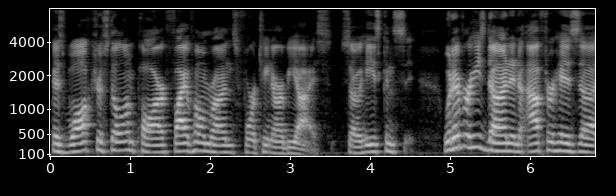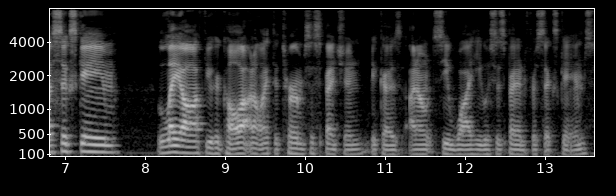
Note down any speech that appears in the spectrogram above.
His walks are still on par, 5 home runs, 14 RBIs. So he's whatever he's done and after his uh, 6 game layoff, you could call it. I don't like the term suspension because I don't see why he was suspended for 6 games.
